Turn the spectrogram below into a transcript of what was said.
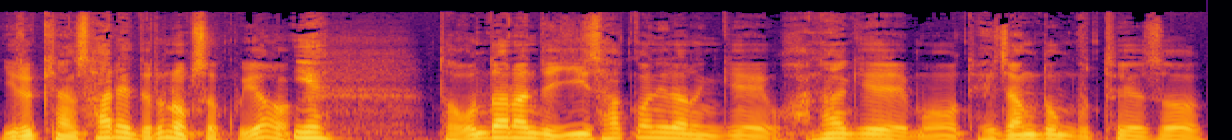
이렇게 한 사례들은 없었고요. 예. 더군다나 이제 이 사건이라는 게 워낙에 뭐 대장동부터 해서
